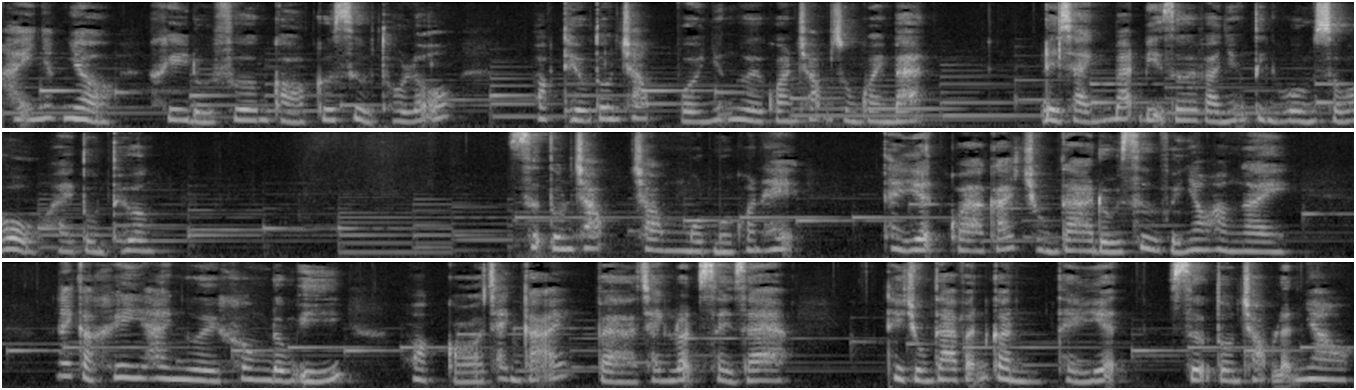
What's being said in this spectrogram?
hãy nhắc nhở khi đối phương có cư xử thô lỗ hoặc thiếu tôn trọng với những người quan trọng xung quanh bạn, để tránh bạn bị rơi vào những tình huống xấu hổ hay tổn thương sự tôn trọng trong một mối quan hệ, thể hiện qua cách chúng ta đối xử với nhau hàng ngày. Ngay cả khi hai người không đồng ý hoặc có tranh cãi và tranh luận xảy ra, thì chúng ta vẫn cần thể hiện sự tôn trọng lẫn nhau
